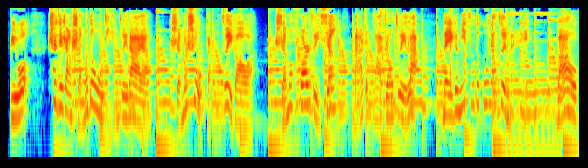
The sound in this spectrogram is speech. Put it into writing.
比如世界上什么动物体型最大呀？什么树长得最高啊？什么花最香？哪种辣椒最辣？哪个民族的姑娘最美？哇哦！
